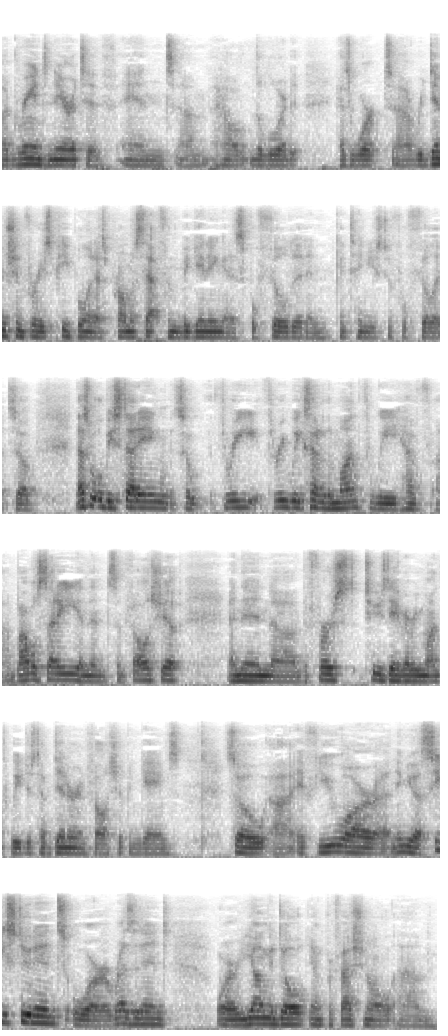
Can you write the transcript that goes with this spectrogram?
uh, grand narrative, and um, how the Lord has worked uh, redemption for his people and has promised that from the beginning and has fulfilled it and continues to fulfill it. So that's what we'll be studying. So three three weeks out of the month we have uh, Bible study and then some fellowship, and then uh, the first Tuesday of every month we just have dinner and fellowship and games. So uh, if you are an MUSC student or a resident or a young adult, young professional, um,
